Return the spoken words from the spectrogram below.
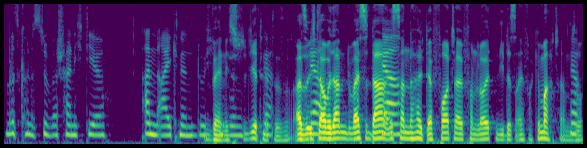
Aber das könntest du wahrscheinlich dir aneignen durch wenn ich studiert Ja. hätte. So. Also ich Ja. glaube dann, weißt du, da Ja. ist dann halt der Vorteil von Leuten, die das einfach gemacht haben, Ja. so.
